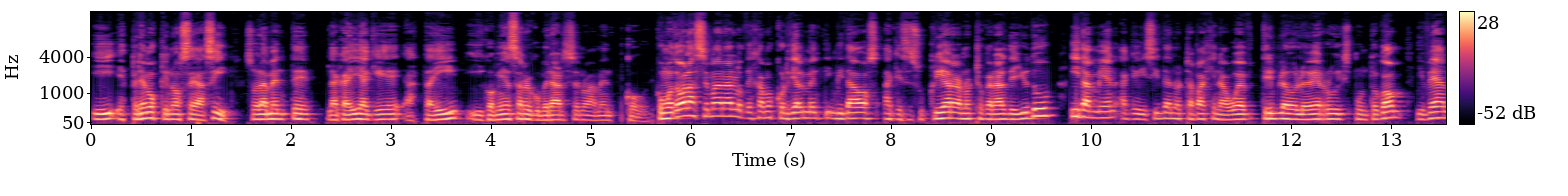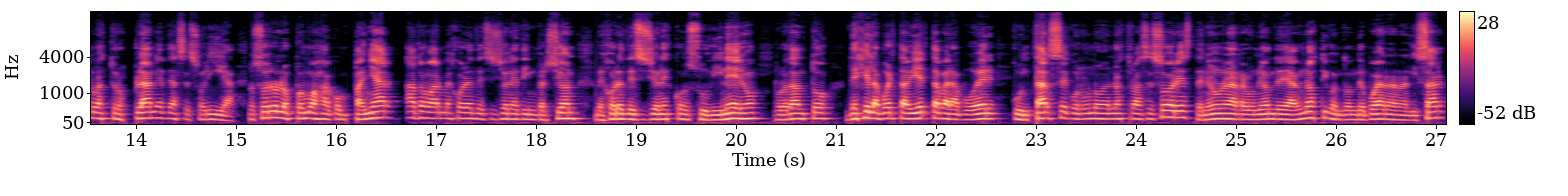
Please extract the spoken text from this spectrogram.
y esperemos que no sea así, solamente la caída que hasta ahí y comienza a recuperarse nuevamente Como todas las semanas los dejamos cordialmente invitados a que se suscriban a nuestro canal de YouTube y también a que visiten nuestra página web www.rubix.com y vean nuestros planes de asesoría. Nosotros los podemos acompañar a tomar mejores decisiones de inversión, mejores decisiones con su dinero. Por lo tanto, deje la puerta abierta para poder juntarse con uno de nuestros asesores, tener una reunión de diagnóstico en donde puedan analizar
